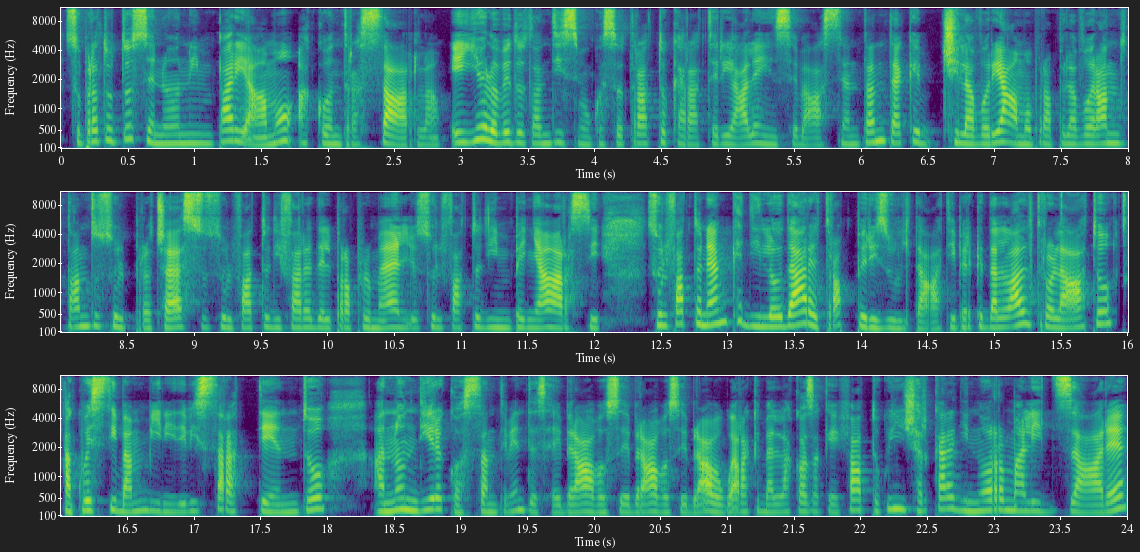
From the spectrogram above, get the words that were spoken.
soprattutto se non impariamo a contrastarla. E io lo vedo tantissimo questo tratto caratteriale in Sebastian, tant'è che ci lavoriamo proprio lavorando tanto sul processo, sul fatto di fare del proprio meglio, sul fatto di impegnarsi, sul fatto neanche di lodare troppo i risultati, perché dall'altro lato a questi bambini devi stare attento a non dire costantemente sei bravo, sei bravo, sei bravo, guarda che bella cosa che hai fatto, quindi cercare di normalizzare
